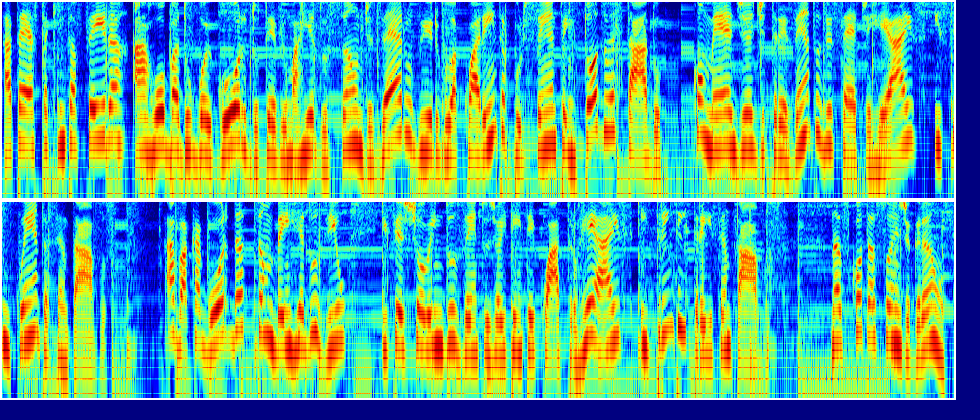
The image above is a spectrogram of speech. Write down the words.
até esta quinta-feira, a arroba do boi gordo teve uma redução de 0,40% em todo o estado, com média de R$ 307,50. A vaca gorda também reduziu e fechou em R$ 284,33. Nas cotações de grãos,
